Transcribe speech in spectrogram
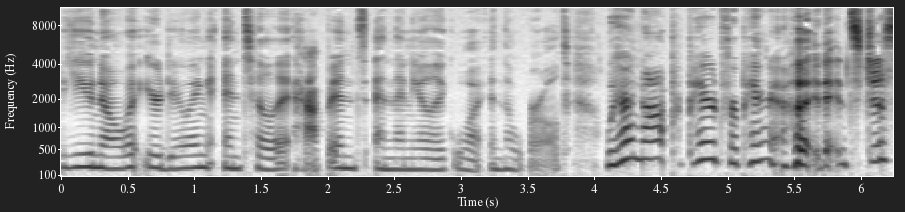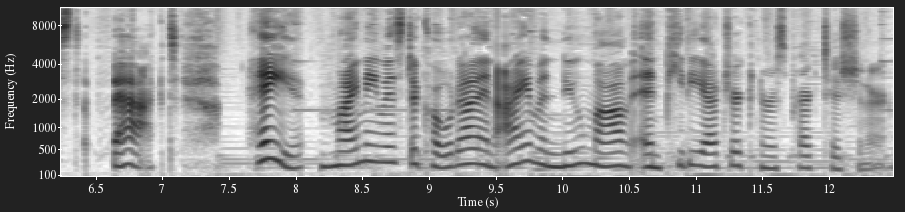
you know what you're doing until it happens and then you're like what in the world? We are not prepared for parenthood. It's just fact. Hey my name is dakota and i am a new mom and pediatric nurse practitioner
